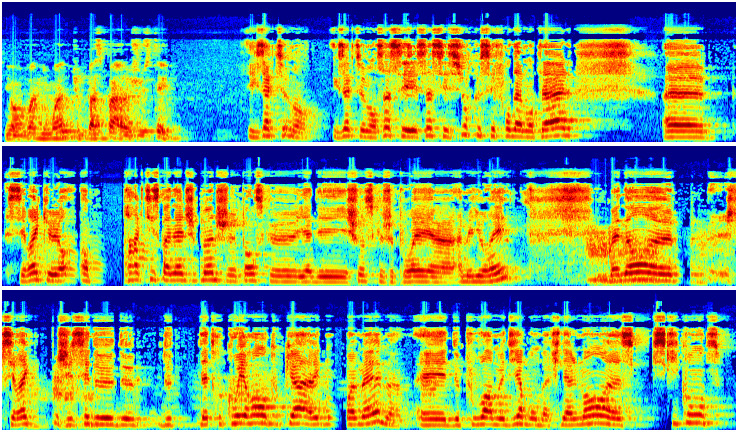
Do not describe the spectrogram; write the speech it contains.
si en one-to-one, tu ne passes pas à ajuster. Exactement, exactement. Ça, c'est, ça, c'est sûr que c'est fondamental. Euh, c'est vrai que en practice management, je pense qu'il y a des choses que je pourrais euh, améliorer. Maintenant, euh, c'est vrai que j'essaie de, d'être cohérent en tout cas avec moi-même et de pouvoir me dire bon bah finalement, euh, ce qui compte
